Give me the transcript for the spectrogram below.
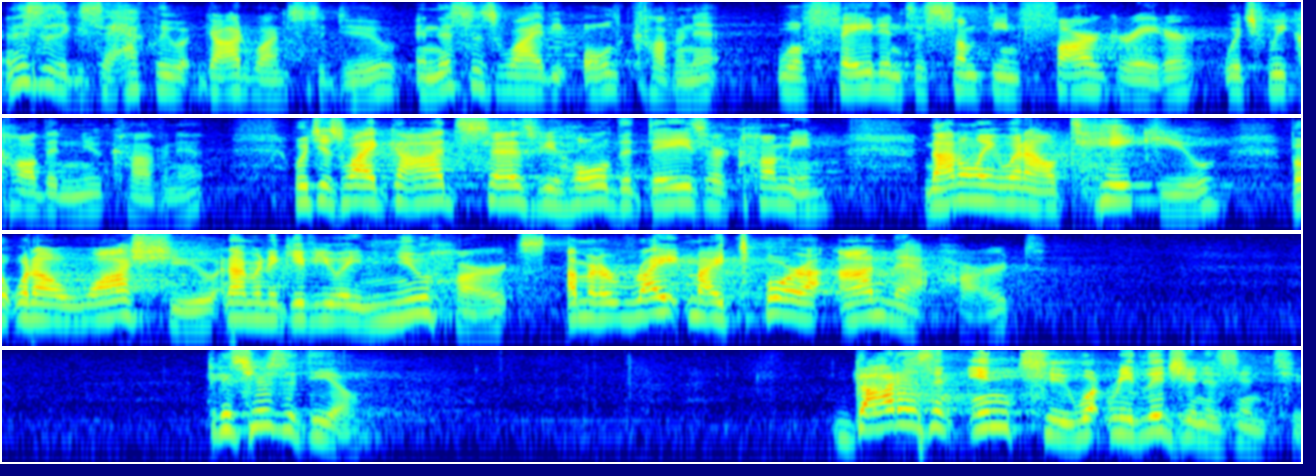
And this is exactly what God wants to do. And this is why the old covenant will fade into something far greater, which we call the new covenant, which is why God says, Behold, the days are coming, not only when I'll take you, but when I'll wash you, and I'm going to give you a new heart. I'm going to write my Torah on that heart. Because here's the deal God isn't into what religion is into.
